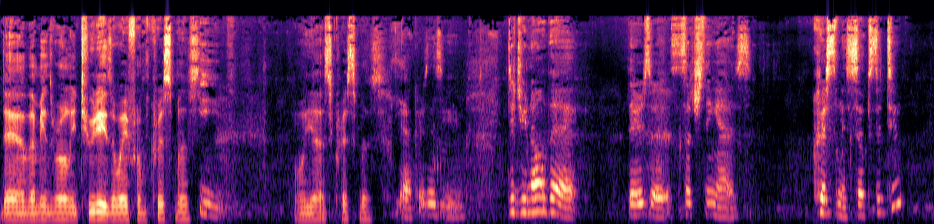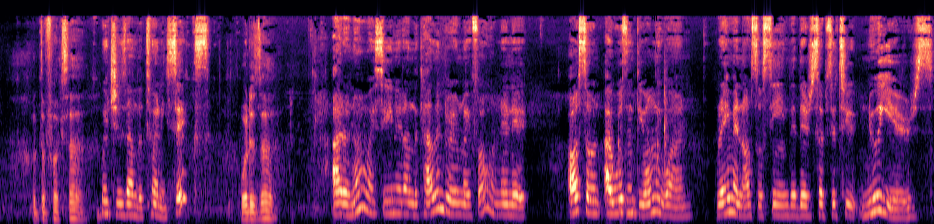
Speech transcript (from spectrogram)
damn, that means we're only two days away from Christmas. Eve. Oh, well, yeah, it's Christmas. Yeah, Christmas Eve. Did you know that there's a such thing as Christmas substitute, What the fuck's that? which is on the 26th? What is that? I don't know. I seen it on the calendar in my phone, and it also I wasn't the only one. Raymond also seen that there's substitute New Year's.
